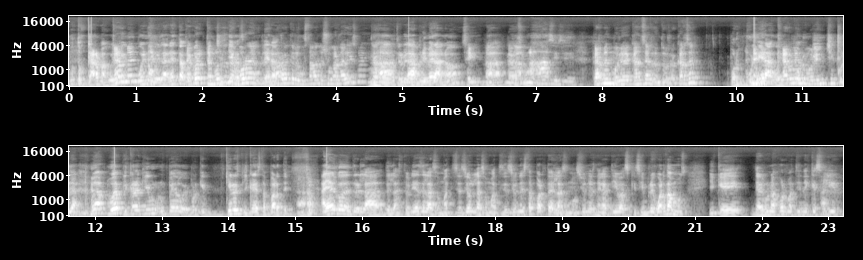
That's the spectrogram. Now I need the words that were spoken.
Puto karma, güey. Carmen. Bueno, güey, la neta, ¿Te porque acuer- te acuerdas de la morra, la morra que le gustaban los sugar daddies, güey? Ajá, la la primera, ¿no? Sí, no, Ah, la ah, segunda. ah, sí, sí. Carmen murió de cáncer dentro de la cárcel. Por culera, güey. Por pinche culera. Voy a, voy a aplicar aquí un, un pedo, güey, porque quiero explicar esta parte. Ajá. Hay algo dentro de, la, de las teorías de la somatización. La somatización es esta parte de las emociones negativas que siempre guardamos y que de alguna forma tienen que salir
